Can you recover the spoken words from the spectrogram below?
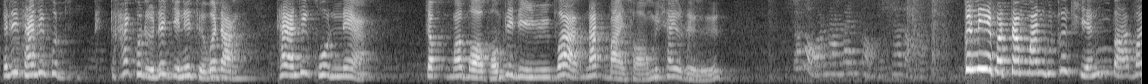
อันนี้แทนที่คุณให้คนอื่นได้ยินนี่ถือว่าดัง แทนที่คุณเนี่ยจะมาบอกผมที่ดีๆว่านัดบ่ายสองไม่ใช่หรือก็บอกว่านัดบ่ายสองไม่ใช่เหรอคะก็นี่ประจำวันคุณก็เขียนบ่ายไว้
